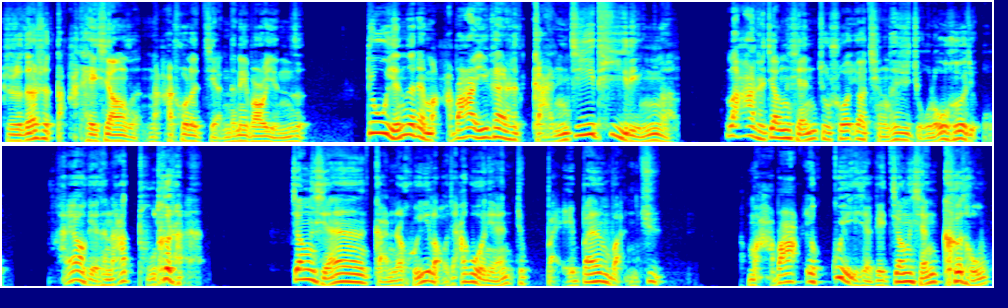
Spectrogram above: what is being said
只得是打开箱子，拿出了捡的那包银子。丢银子这马八一看是感激涕零啊，拉着江贤就说要请他去酒楼喝酒，还要给他拿土特产。江贤赶着回老家过年，就百般婉拒。马八又跪下给江贤磕头，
